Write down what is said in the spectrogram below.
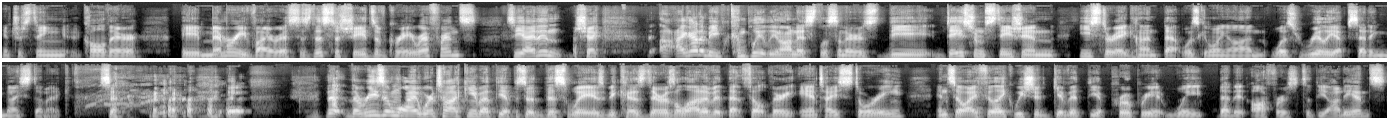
Interesting call there. A memory virus. Is this a Shades of Grey reference? See, I didn't check. I I gotta be completely honest, listeners. The Daystrom Station Easter egg hunt that was going on was really upsetting my stomach. So the the reason why we're talking about the episode this way is because there was a lot of it that felt very anti-story, and so I feel like we should give it the appropriate weight that it offers to the audience,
